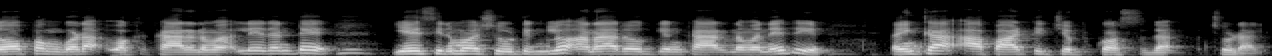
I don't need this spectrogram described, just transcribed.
లోపం కూడా ఒక కారణమా? లేదంటే ఏ సినిమా షూటింగ్లో అనారోగ్యం కారణం అనేది ఇంకా ఆ పార్టీ చెప్పుకొస్తుందా? చూడాలి.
